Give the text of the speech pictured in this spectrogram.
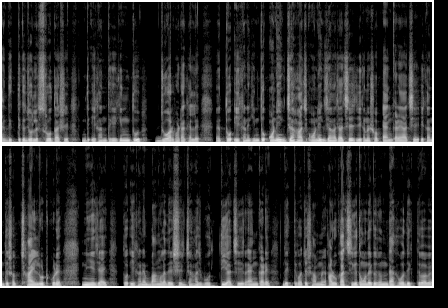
একদিক থেকে জলের স্রোত আসে। কিন্তু এখান থেকে কিন্তু জোয়ার ভাটা খেলে। তো এখানে কিন্তু অনেক জাহাজ অনেক জাহাজ আছে যেখানে সব অ্যাঙ্কারে আছে, এখান থেকে সব ছাই লোড করে নিয়ে যায়। তো এখানে বাংলাদেশের জাহাজ ভর্তি আছে অ্যাঙ্কারে। দেখতে পাচ্ছ সামনে আরও কাছ থেকে তোমাদেরকে যখন দেখাবো, দেখতে পাবে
